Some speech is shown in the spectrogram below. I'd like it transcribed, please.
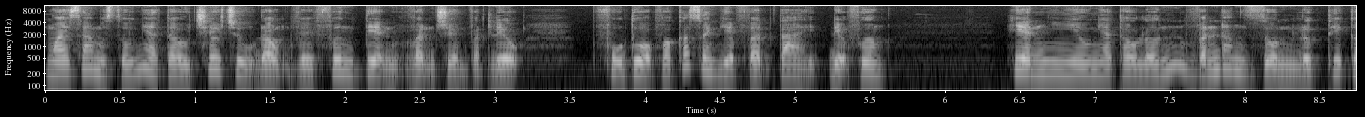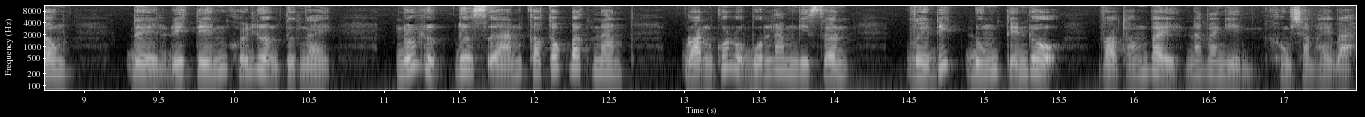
Ngoài ra, một số nhà tàu chưa chủ động về phương tiện vận chuyển vật liệu, phụ thuộc vào các doanh nghiệp vận tải địa phương. Hiện nhiều nhà thầu lớn vẫn đang dồn lực thi công để lũy tiến khối lượng từng ngày, nỗ lực đưa dự án cao tốc Bắc Nam, đoạn quốc lộ 45 Nghi Sơn về đích đúng tiến độ vào tháng 7 năm 2023.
